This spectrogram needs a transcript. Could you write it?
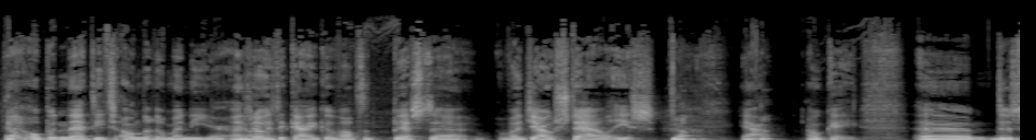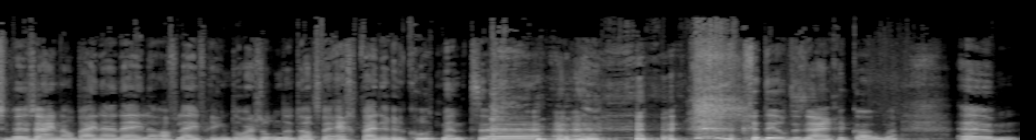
Hè, op een net iets andere manier. En zo te kijken wat het beste, wat jouw stijl is. Ja. ja. Oké, okay. uh, dus we zijn al bijna de hele aflevering door zonder dat we echt bij de recruitment uh, uh, gedeelte zijn gekomen. Um,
